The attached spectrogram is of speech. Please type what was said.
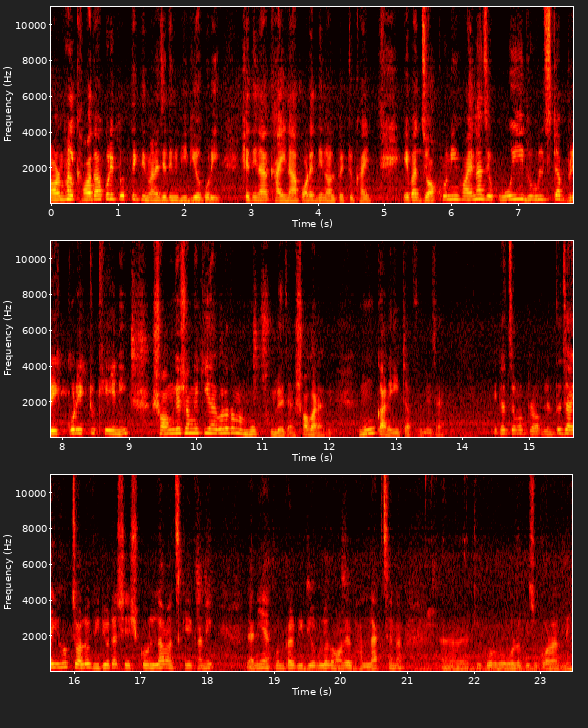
নর্মাল খাওয়া দাওয়া করি প্রত্যেক দিন মানে যেদিন ভিডিও করি, সেদিন আর খাই না, পরের দিন অল্প একটু খাই। এবার যখনই হয় না যে ওই রুলসটা ব্রেক করে একটু খেয়ে নিই, সঙ্গে সঙ্গে কী হয় বলো তো আমার মুখ ফুলে যায় সবার আগে। মুখ আর এইটা ফুলে যায়। এটা হচ্ছে আমার প্রবলেম তো যাই হোক, চলো ভিডিওটা শেষ করলাম আজকে এখানেই। জানি এখনকার ভিডিওগুলো তোমাদের ভালো লাগছে না। কি করব বলো? কিছু করার নেই।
